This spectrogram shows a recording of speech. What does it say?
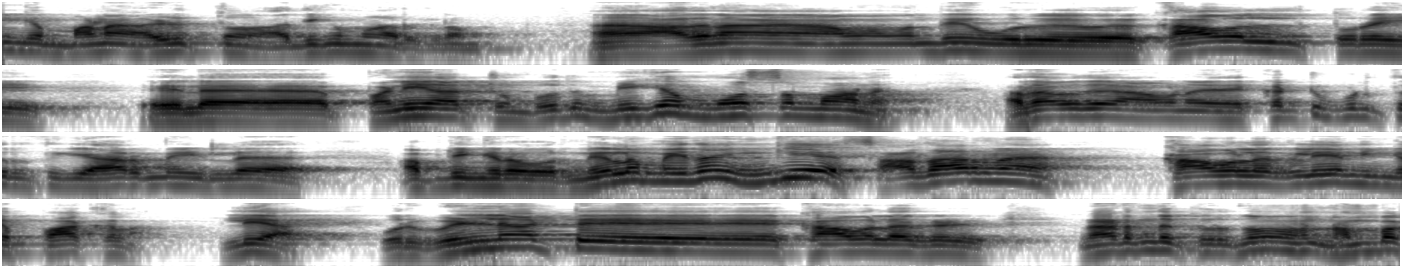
இங்கே மன அழுத்தம் அதிகமாக இருக்கிறவன். அதனால் அவன் வந்து ஒரு காவல்துறையில் பணியாற்றும் போது மிக மோசமான அதாவது அவனை கட்டுப்படுத்துறதுக்கு யாருமே இல்லை அப்படிங்கிற ஒரு நிலைமை தான் இங்கேயே சாதாரண காவலர்களே நீங்கள் பார்க்கலாம் இல்லையா? ஒரு வெளிநாட்டு காவலர்கள் நடந்துக்கிறதும் நம்ம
